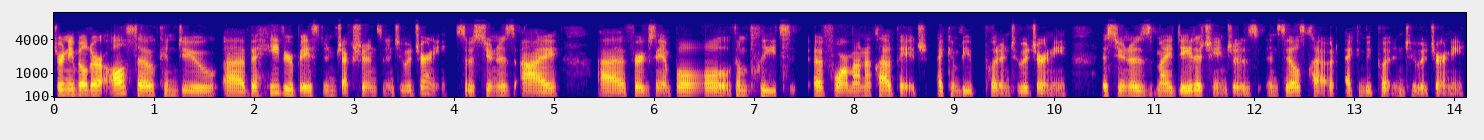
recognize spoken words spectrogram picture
Journey Builder also can do uh, behavior-based injections into a journey. So as soon as I Uh, for example, complete a form on a cloud page. I can be put into a journey. As soon as my data changes in Sales Cloud, I can be put into a journey.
